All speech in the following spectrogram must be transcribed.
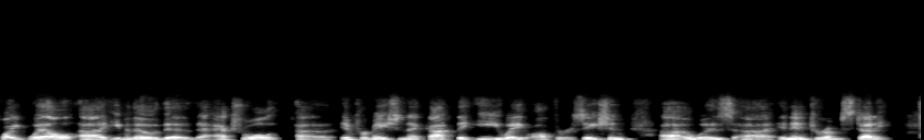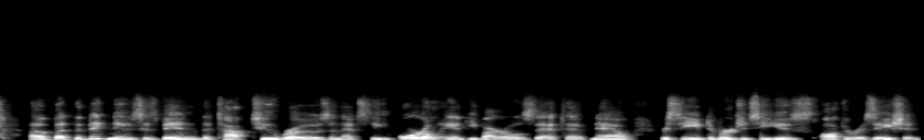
quite well, uh, even though the, the actual information that got the EUA authorization was an interim study. Uh, but the big news has been the top two rows, and that's the oral antivirals that have now received emergency use authorization.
